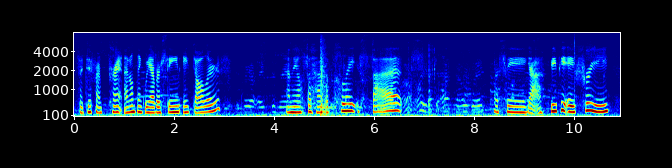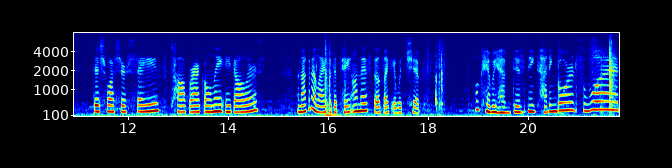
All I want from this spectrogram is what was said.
It's a different print. I don't think we ever seen $8. And they also have a plate set. Let's see. Yeah. BPA free. Dishwasher safe. Top rack only. $8. I'm not going to lie, but the paint on this feels like it would chip. Okay, we have Disney cutting boards. What?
